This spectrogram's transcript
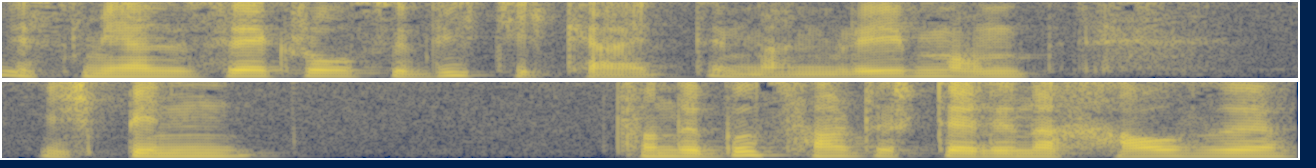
ist mir eine sehr große Wichtigkeit in meinem Leben und ich bin von der Bushaltestelle nach Hause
